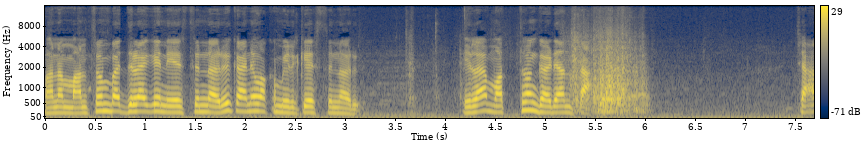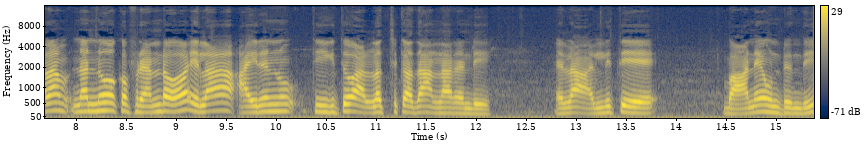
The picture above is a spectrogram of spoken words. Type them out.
మనం మంచం బద్దలాగే నేస్తున్నారు కానీ ఒక మెలికేస్తున్నారు. ఇలా మొత్తం గడి అంతా చాలా నన్ను ఒక ఫ్రెండ్ ఇలా ఐరన్ తీగితో అల్లచ్చు కదా అన్నారండి. ఇలా అల్లితే బాగానే ఉంటుంది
